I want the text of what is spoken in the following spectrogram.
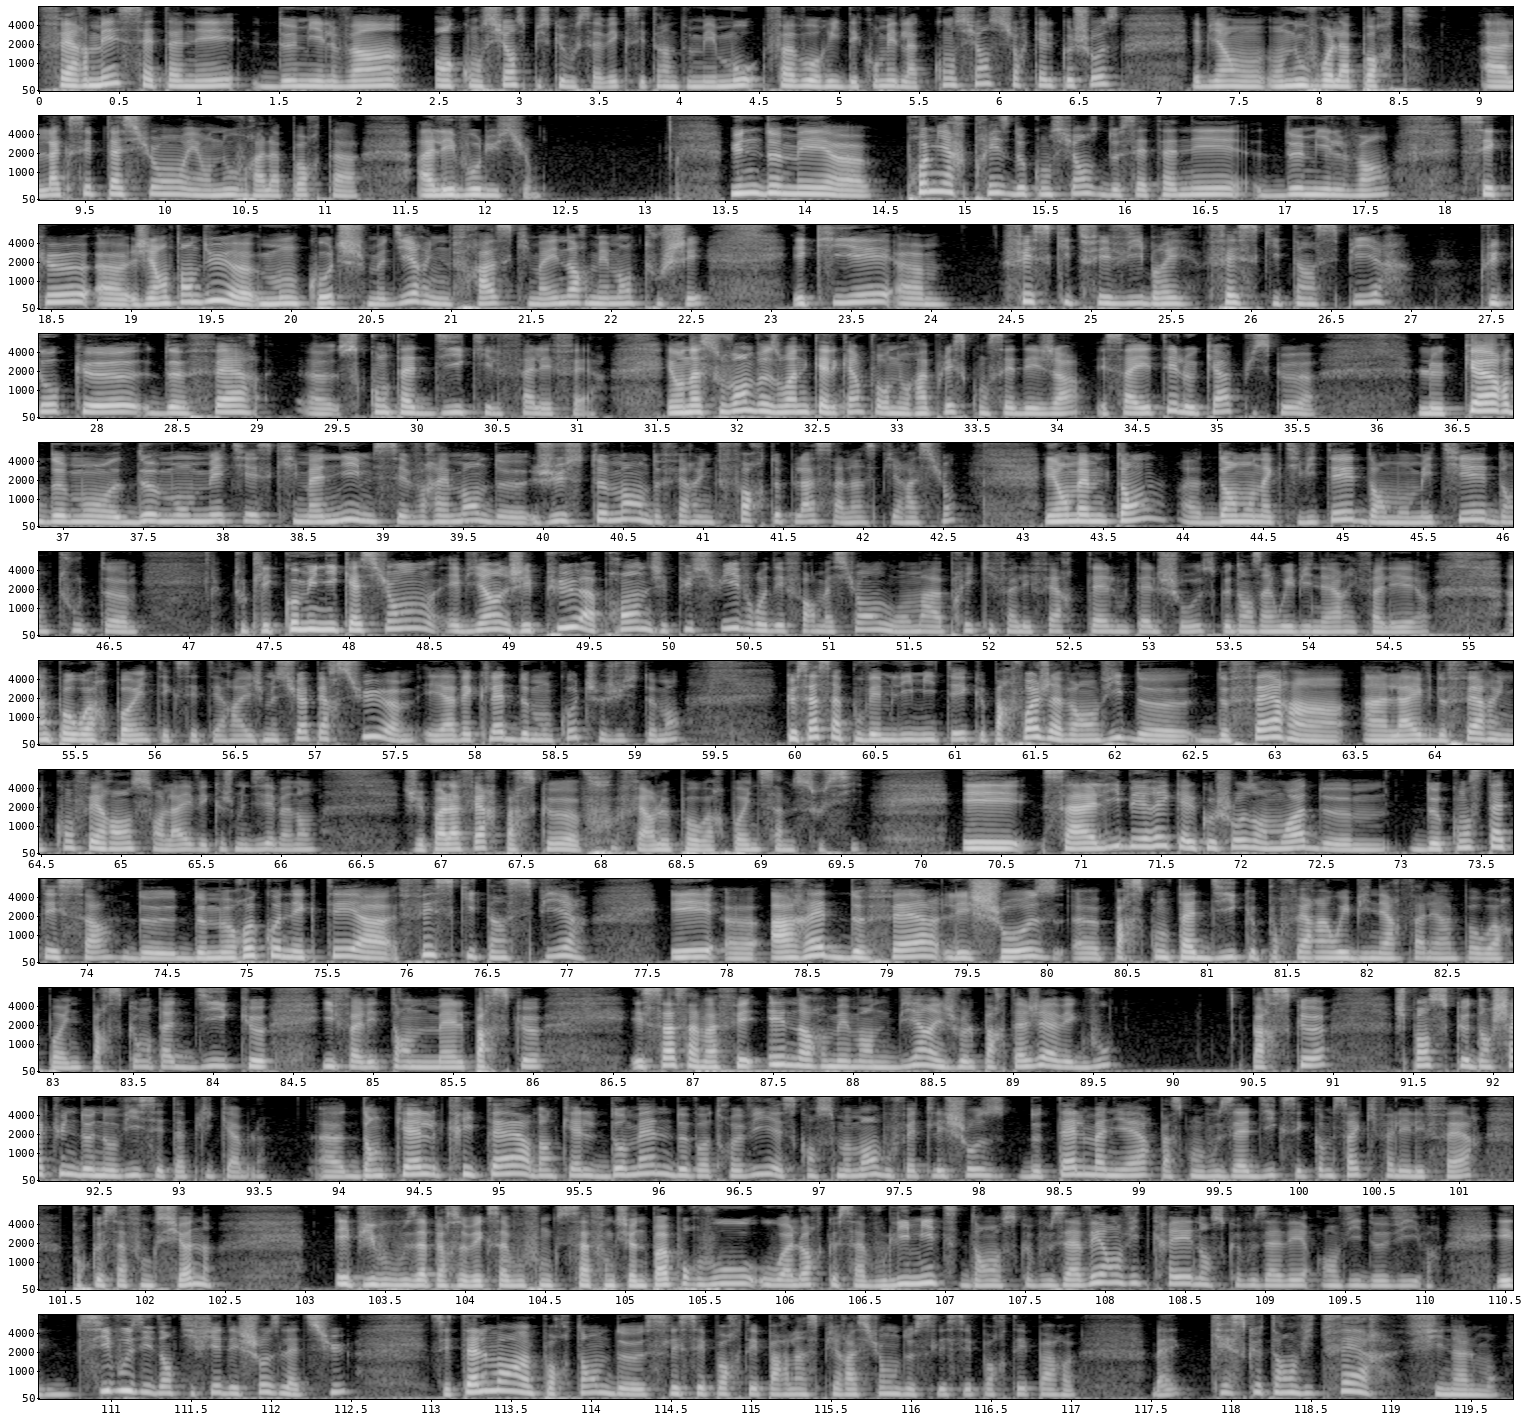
fermer cette année 2020 en conscience, puisque vous savez que c'est un de mes mots favoris. Dès qu'on met de la conscience sur quelque chose, eh bien, on, ouvre la porte à l'acceptation et on ouvre la porte à, à l'évolution. Une de mes euh, première prise de conscience de cette année 2020, c'est que euh, j'ai entendu euh, mon coach me dire une phrase qui m'a énormément touchée et qui est euh, fais ce qui te fait vibrer, fais ce qui t'inspire, plutôt que de faire ce qu'on t'a dit qu'il fallait faire. Et on a souvent besoin de quelqu'un pour nous rappeler ce qu'on sait déjà, et ça a été le cas puisque le cœur de mon, de mon métier, ce qui m'anime, c'est vraiment de justement de faire une forte place à l'inspiration. Et en même temps, euh, dans mon activité, dans mon métier, dans toute, euh, toutes les communications, eh bien, j'ai pu apprendre, j'ai pu suivre des formations où on m'a appris qu'il fallait faire telle ou telle chose, que dans un webinaire, il fallait euh, un PowerPoint, etc. Et je me suis aperçue, et avec l'aide de mon coach justement, que ça, ça pouvait me limiter, que parfois j'avais envie de, faire un, live, de faire une conférence en live et que je me disais, ben non, je vais pas la faire parce que faire le PowerPoint, ça me soucie. Et ça a libéré quelque chose en moi de, de constater ça, de, de, me reconnecter à fais ce qui t'inspire et euh, arrête de faire les choses euh, parce qu'on t'a dit que pour faire un webinaire, fallait un PowerPoint, parce qu'on t'a dit qu'il fallait tant de mails, parce que... Et ça, ça m'a fait énormément de bien et je veux le partager avec vous parce que je pense que dans chacune de nos vies, c'est applicable. Euh, dans quels critères, dans quel domaine de votre vie est-ce qu'en ce moment vous faites les choses de telle manière parce qu'on vous a dit que c'est comme ça qu'il fallait les faire pour que ça fonctionne? Et puis vous vous apercevez que ça ça fonctionne pas pour vous, ou alors que ça vous limite dans ce que vous avez envie de créer, dans ce que vous avez envie de vivre. Et si vous identifiez des choses là-dessus, c'est tellement important de se laisser porter par l'inspiration, de se laisser porter par euh, ben, qu'est-ce que tu as envie de faire finalement?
